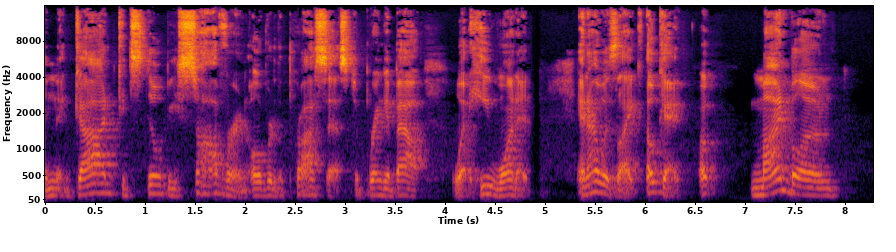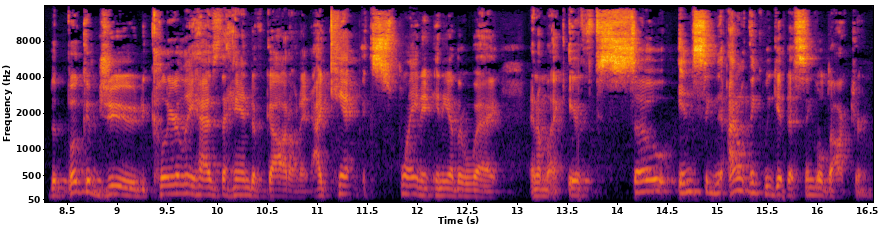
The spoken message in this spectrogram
and that God could still be sovereign over the process to bring about what he wanted. And I was like, okay, oh, mind blown. The book of Jude clearly has the hand of God on it. I can't explain it any other way. And I'm like, if so insignificant, I don't think we get a single doctrine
